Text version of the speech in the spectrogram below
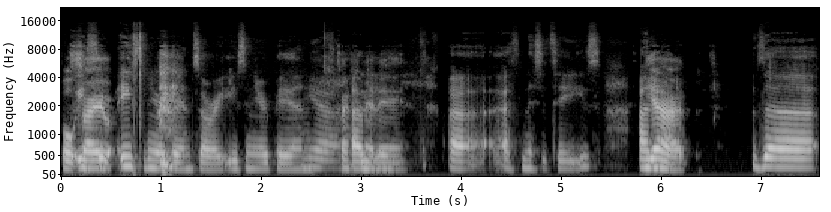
Or so, Eastern, Eastern European, sorry, Eastern European, yeah, definitely um, uh, ethnicities. And yeah, the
